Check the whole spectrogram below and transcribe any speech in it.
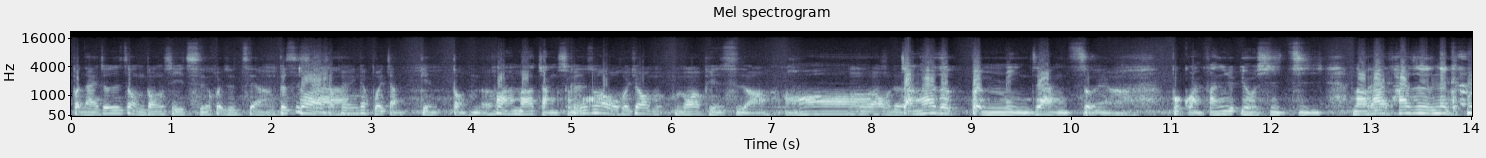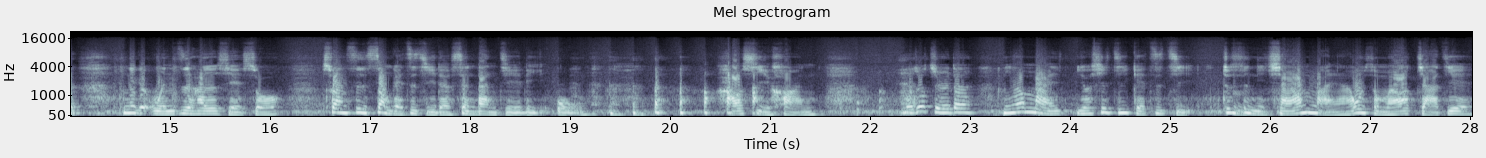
本来就是这种东西词汇就是这样。可是现在小朋友应该不会讲电动的。不然他们要讲什么？可能说我回去要玩玩 PS 啊，嗯然后我哦的，讲他的本名这样子。对啊，不管，反正就游戏机。然后他对他是那个 那个文字，他就写说，算是送给自己的圣诞节礼物，好喜欢。我就觉得你要买游戏机给自己，就是你想要买啊，为什么要假借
